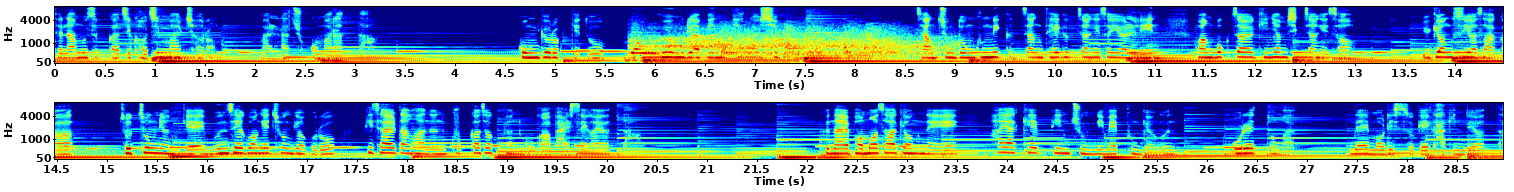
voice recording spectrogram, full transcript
대나무 숲까지 거짓말처럼 말라 죽고 말았다. 공교롭게도 그 무렵인 8월 15일 장충동 국립극장 대극장에서 열린 광복절 기념식장에서 유경수 여사가 조총련계 문세광의 총격으로 피살당하는 국가적 변고가 발생하였다. 그날 범어사 경내에 하얗게 핀 중림의 풍경은 오랫동안 내 머릿속에 각인되었다.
